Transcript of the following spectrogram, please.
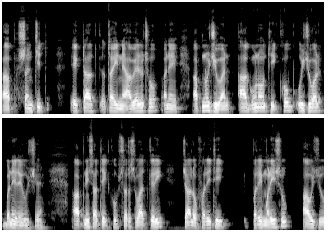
આપ સંચિત એકઠા થઈને આવેલો છો અને આપનું જીવન આ ગુણોથી ખૂબ ઉજ્જવળ બની રહ્યું છે. આપની સાથે ખૂબ સરસ વાત કરી. ચાલો ફરીથી ફરી મળીશું. આવજો.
